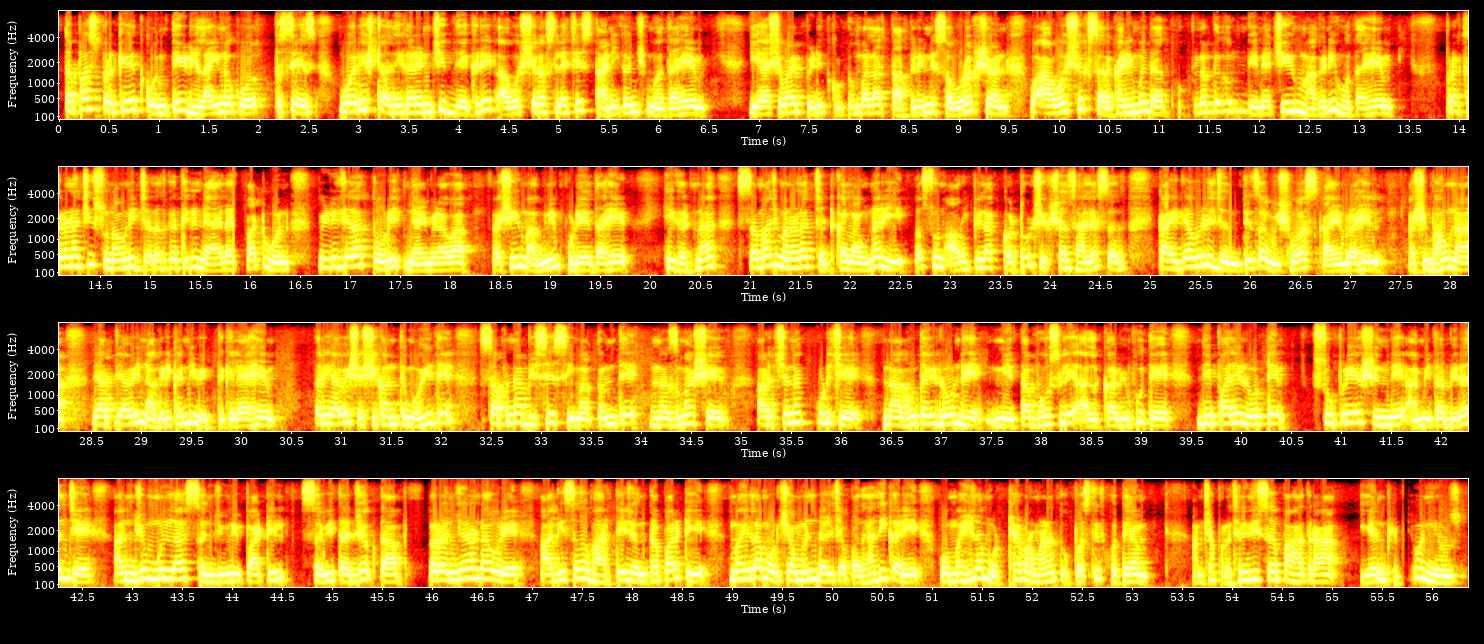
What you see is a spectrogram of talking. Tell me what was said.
तपास प्रक्रियेत कोणतीही ढिलाई नको तसेच वरिष्ठ अधिकाऱ्यांची देखरेख आवश्यक असल्याचे स्थानिकांचे मत आहे. याशिवाय पीडित कुटुंबाला तातडीने संरक्षण व आवश्यक सरकारी मदत उपलब्ध करून देण्याची मागणी होत आहे. प्रकरणाची सुनावणी जलद गतीने न्यायालयात पाठवून पीडितेला त्वरित न्याय मिळावा अशी मागणी पुढे येत आहे. ही घटना समाज मनाला चटका लावणारी असून आरोपीला कठोर शिक्षा झाल्यासच कायद्यावरील जनतेचा विश्वास कायम राहील अशी भावना यात यावेळी नागरिकांनी व्यक्त केली आहे. तर यावेळी शशिकांत मोहिते सपना भिसे सीमा कंते नजमा शेख अर्चना कुडचे नागुताई लोंढे नीता भोसले अलका विभूते दीपाली लोटे सुप्रिया शिंदे अमिता बिरंजे अंजुम मुल्ला संजीवनी पाटील सविता जगताप रंजना डावरे आदीसह भारतीय जनता पार्टी महिला मोर्चा मंडलच्या पदाधिकारी व महिला मोठ्या प्रमाणात उपस्थित होत्या. आमच्या प्रतिनिधीसह पाहत रहा एन फिफ्टी वन न्यूज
